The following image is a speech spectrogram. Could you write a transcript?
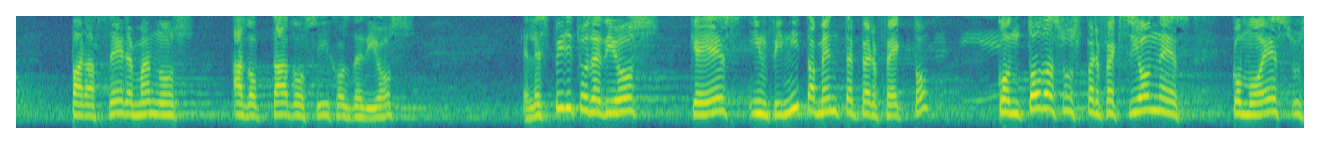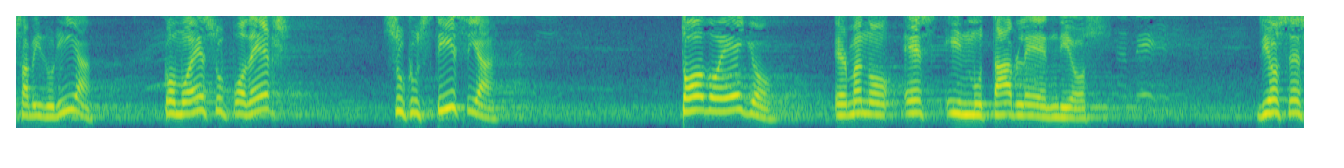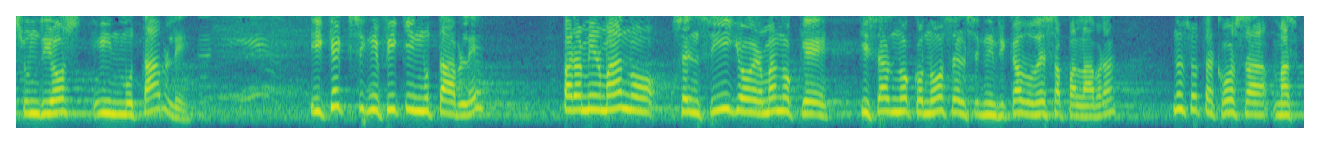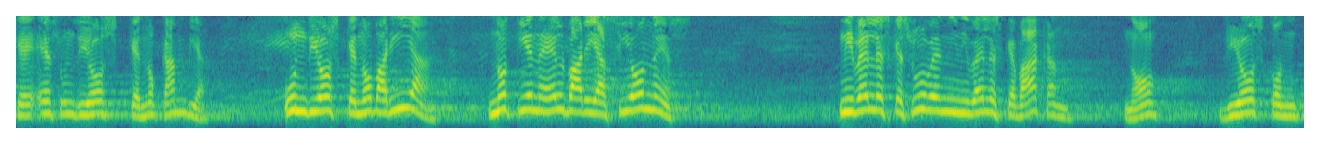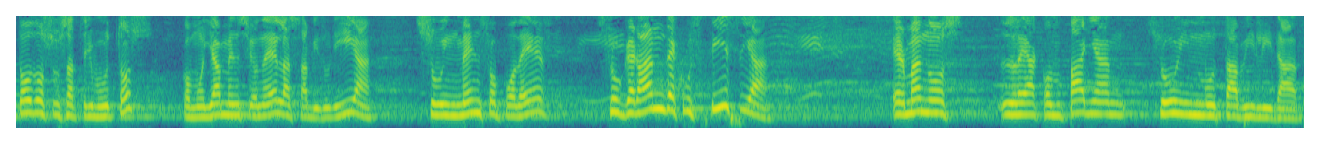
para ser hermanos adoptados hijos de Dios. El Espíritu de Dios, que es infinitamente perfecto, con todas sus perfecciones, como es su sabiduría, como es su poder, su justicia. Todo ello, hermano, es inmutable en Dios. Dios es un Dios inmutable. ¿Y qué significa inmutable? Para mi hermano sencillo, hermano que quizás no conoce el significado de esa palabra, no es otra cosa más que es un Dios que no cambia un Dios que no varía, no tiene Él variaciones, niveles que suben y niveles que bajan. No, Dios con todos sus atributos, como ya mencioné, la sabiduría, su inmenso poder, su grande justicia, hermanos, le acompañan su inmutabilidad.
